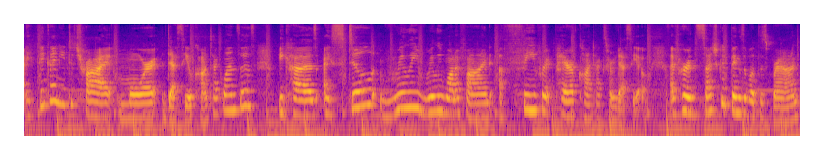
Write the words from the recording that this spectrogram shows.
I think I need to try more Desio contact lenses because I still really, really want to find a favorite pair of contacts from Desio. I've heard such good things about this brand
